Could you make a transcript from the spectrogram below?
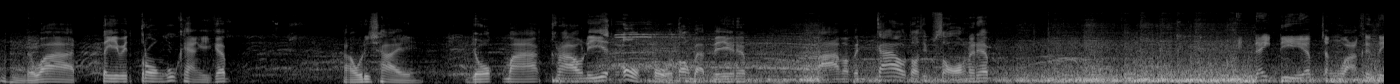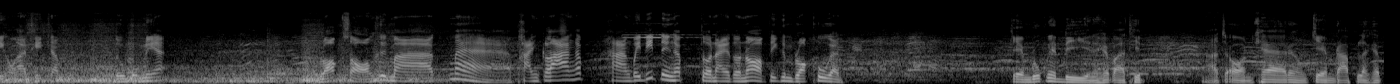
อื้อหือแต่ว่าตีไปตรงคู่แข่งอีกครับทางวุฒิชัย ยกมาคราวนี้ โอ้โห ต้องแบบนี้ครับ ตามมาเป็น 9 ต่อ 12 นะครับผิดได้ดีครับ จังหวะขึ้นตีของอาทิตย์ครับ ดูมุมนี้ฮะบล็อก 2 ขึ้นมาแหม่ผ่านกลางครับ ห่างไปนิดนึงครับ ตัวในตัวนอกที่ขึ้นบล็อกคู่กัน เกมรุกเนี่ยดีนะครับอาทิตย์อาจจะอ่อนแค่เรื่องของเกมรับแหละครับ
